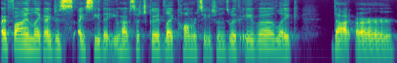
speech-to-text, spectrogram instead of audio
I find like I just I see that you have such good like conversations with Ava like that are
